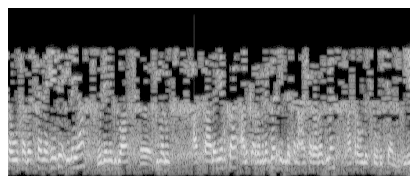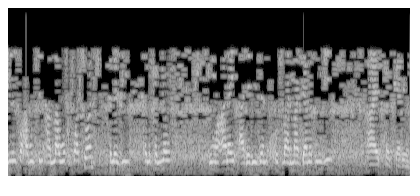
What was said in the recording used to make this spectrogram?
ሰው ተበተነ ሄደ ኢለይሃ ወደ ንግዷ ግመሎች ሐታ ለም ይብቃ አልቀረም ነበር ኢለተን አሸረ ረጁለን አስራ ሁለት ሰው ብቻ እንጂ ይህንን ሰሃቦችን አላህ ወቅቷቸዋል። ስለዚህ ክልክል ነው ጁሙዓ ላይ አደብ ይዘን ኹጥባን ማዳመጥ እንጂ አይፈቀድም።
